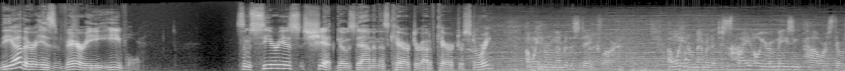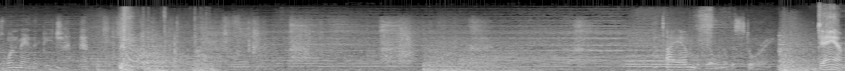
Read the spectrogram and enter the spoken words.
the other is very evil. Some serious shit goes down in this character out of character story. I want you to remember this day, Clark. I want you to remember that despite all your amazing powers, there was one man that beat you. I am the villain of the story. Damn.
